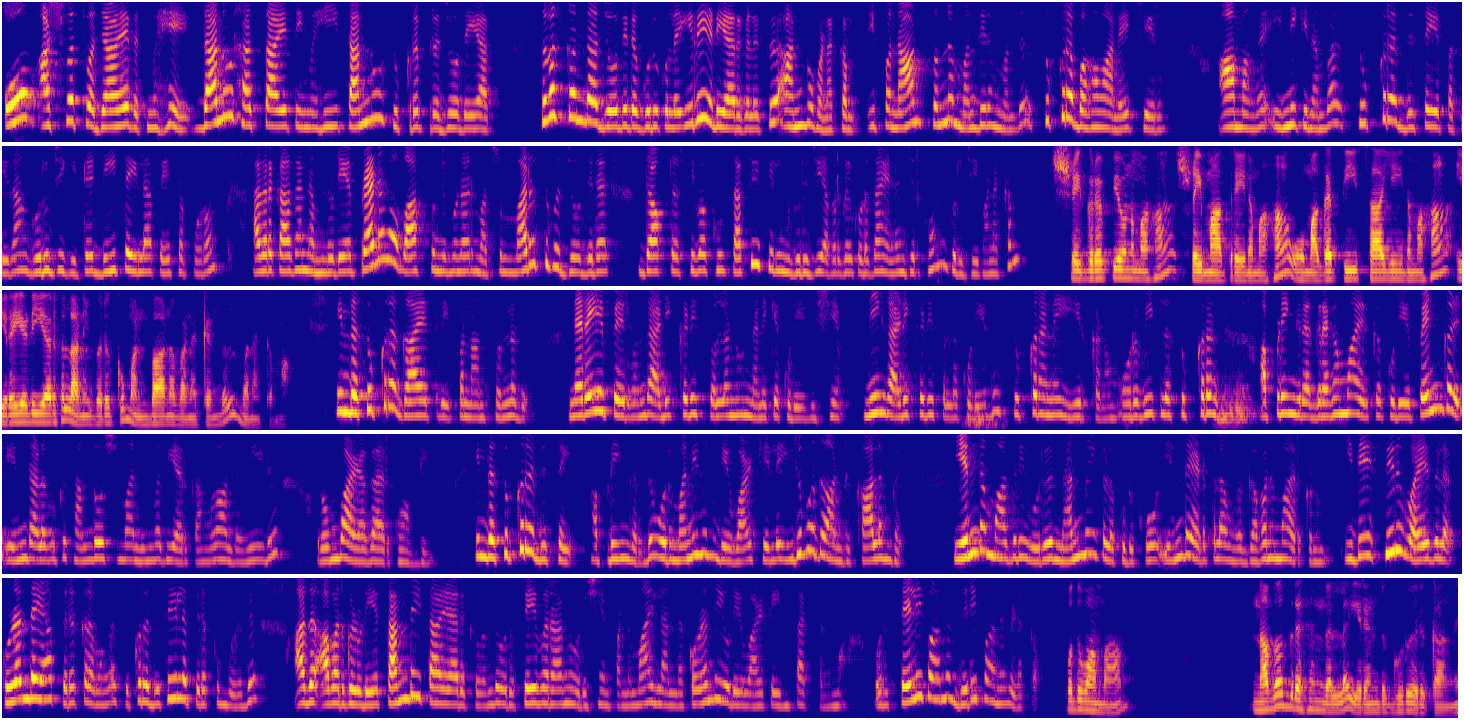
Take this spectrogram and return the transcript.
ஓம் அஸ்வத்வஜாய வித்மஹே. தனுர் ஹஸ்தாய தீமஹி தன்னு சுக்ர பிரஜோதயாத். சிவஸ்கந்தா ஜோதிட குருகுல இறையடியார்களுக்கு அன்பு வணக்கம். இப்போ நான் சொன்ன மந்திரம் வந்து சுக்கிர பகவானை சேரும். ஆமாங்க இன்னைக்கு நம்ம சுக்கிர திசையை பற்றி தான் குருஜி கிட்ட டீட்டெயிலாக பேச போகிறோம் அதற்காக நம்மளுடைய பிரணவ வாஸ்து நிபுணர் மற்றும் மருத்துவ ஜோதிடர் டாக்டர் சிவகு சத்யசீலன் குருஜி அவர்கள் கூட தான் இணைஞ்சிருக்கோம். குருஜி வணக்கம். ஸ்ரீ குருப்பியோ நமஹா ஸ்ரீ மாத்ரே நமஹா ஓம் அகத்தீசாயை நமஹா. இறையடியார்கள் அனைவருக்கும் அன்பான வணக்கங்கள் வணக்கமா இந்த சுக்கிர காயத்ரி இப்போ நான் சொன்னது நிறைய பேர் வந்து அடிக்கடி சொல்லணும்னு நினைக்கக்கூடிய விஷயம். நீங்க அடிக்கடி சொல்லக்கூடியது சுக்கிரனை ஈர்க்கணும். ஒரு வீட்டில் சுக்கரன் அப்படிங்கிற கிரகமா இருக்கக்கூடிய பெண்கள் எந்த அளவுக்கு சந்தோஷமா நிம்மதியா இருக்காங்களோ அந்த வீடு ரொம்ப அழகா இருக்கும் அப்படின்னு. இந்த சுக்கிர திசை அப்படிங்கிறது ஒரு மனிதனுடைய வாழ்க்கையில இருபது ஆண்டு காலங்கள் எந்த மாதிரி ஒரு நன்மைகளை கொடுக்கும் எந்த இடத்துல அவங்க கவனமாக இருக்கணும். இதே சிறு வயதில் குழந்தையாக பிறக்கிறவங்க சுக்கிர திசையில் பிறக்கும் பொழுது அது அவர்களுடைய தந்தை தாயாருக்கு வந்து ஒரு ஃபேவரான ஒரு விஷயம் பண்ணுமா? இல்லை அந்த குழந்தையுடைய வாழ்க்கை இம்பாக்ட் பண்ணுமா? ஒரு தெளிவான விரிவான விளக்கம். பொதுவாமா நவகிரகங்களில் இரண்டு குரு இருக்காங்க.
